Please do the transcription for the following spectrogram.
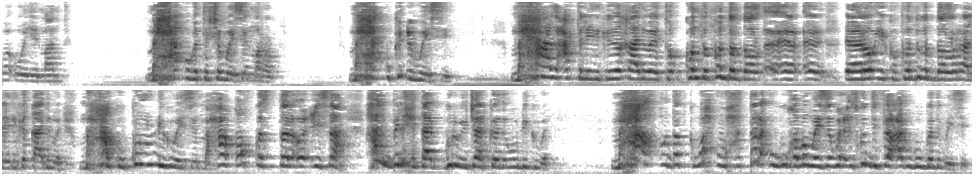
waa ooyeen maanta. Maxaa uga tashan weyseen mar hore maxaa u kici weyseen maxaa lacagta laydinkaga qaadi waaya konton konton eero iyo konton dollaraa laydinka qaadi waaya maxaa kukun u dhigi weyseen? Maxaa qof kastana oo ciisaa hal bil xitaa guriga ijaarkooda u dhigi waay maxaa dadka wax uu xatara ugu qaban weyseen wax isku difaacaan ugu gadi weyseen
